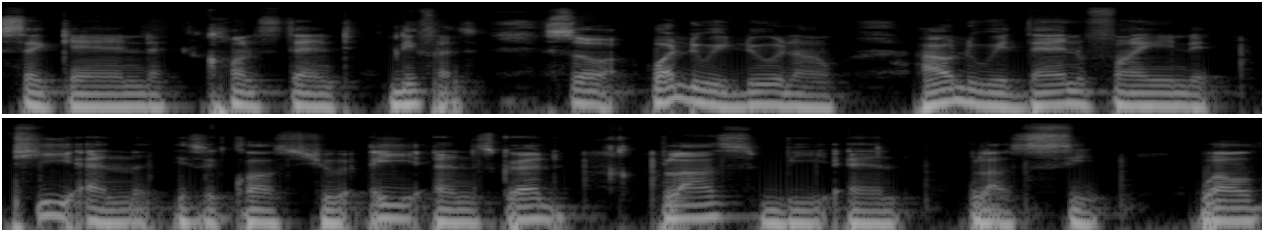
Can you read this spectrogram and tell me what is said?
second constant difference. So what do we do now? How do we then find tn is equals to an squared plus bn plus c? Well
